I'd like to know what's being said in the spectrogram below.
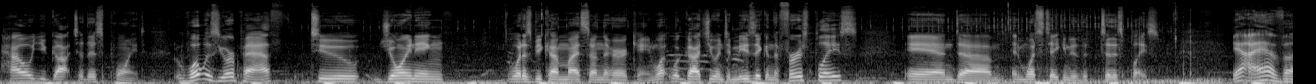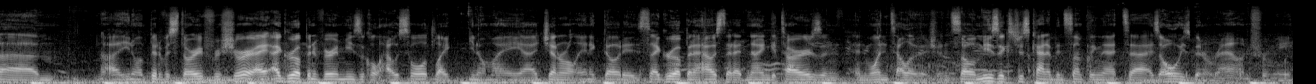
how you got to this point. What was your path to joining what has become My Son the Hurricane? What, what got you into music in the first place, and um, and what's taken you to, to this place? Yeah, I have um, uh, you know a bit of a story for sure. I, I, grew up in a very musical household. Like you know, my uh, general anecdote is I grew up in a house that had nine guitars and, and one television. So music's just kind of been something that uh, has always been around for me.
